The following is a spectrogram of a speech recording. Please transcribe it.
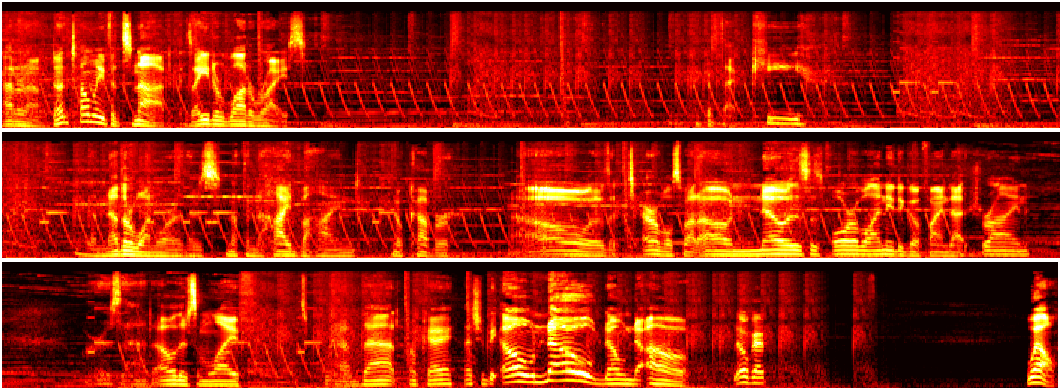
I don't know. Don't tell me if it's not, because I eat a lot of rice. Pick up that key. Another one where there's nothing to hide behind. No cover. Oh, it was a terrible spot. Oh no, this is horrible. I need to go find that shrine. Where is that? Oh, there's some life. Let's grab that. Okay, that should be. Oh no, no, no. Oh, okay. Well,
